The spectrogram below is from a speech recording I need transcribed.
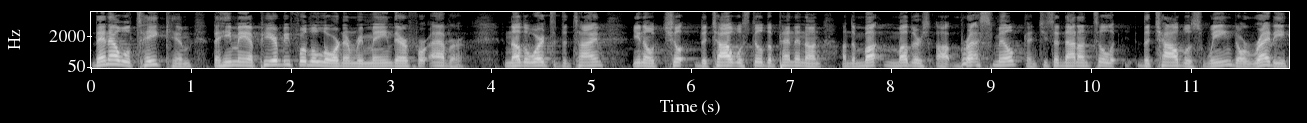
Then I will take him, that he may appear before the Lord and remain there forever. In other words, at the time, you know, ch- the child was still dependent on, on the mo- mother's uh, breast milk. And she said, not until the child was weaned or ready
